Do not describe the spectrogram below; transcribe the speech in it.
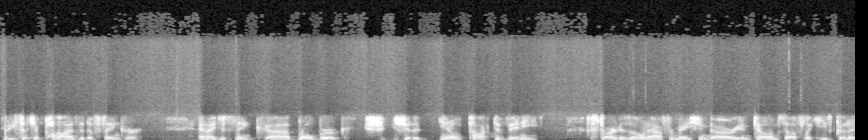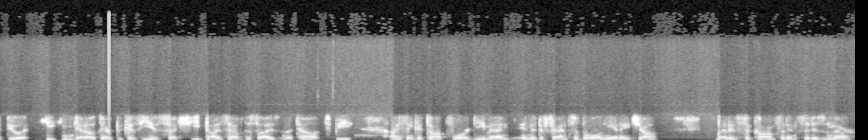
But he's such a positive thinker. And I just think uh, Broberg sh- should have, you know, talked to Vinny, start his own affirmation diary, and tell himself like he's going to do it. He can get out there because he is such. He does have the size and the talent to be, I think, a top four D man in a defensive role in the NHL. But it's the confidence that isn't there.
